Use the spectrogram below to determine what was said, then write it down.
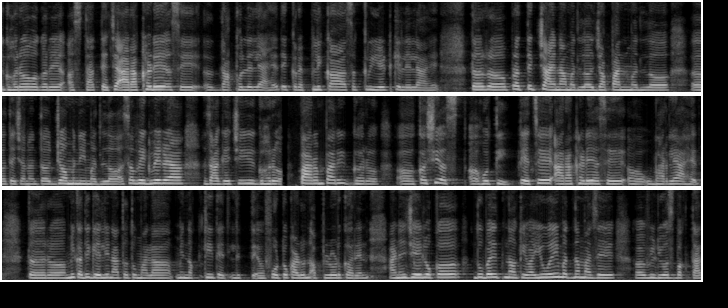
घरं वगैरे असतात त्याचे आराखडे असे दाखवलेले आहेत. एक रेप्लिका असं क्रिएट केलेलं आहे. तर प्रत्येक चायनामधलं जपानमधलं त्याच्यानंतर जर्मनीमधलं असं वेगवेगळ्या जागेची घरं पारंपरिक घरं कशी अस होती त्याचे आराखडे असे उभारले आहेत. तर मी कधी गेली ना तर तुम्हाला मी नक्की ते ते फोटो काढून अपलोड करेन. आणि जे लोक दुबईतनं किंवा यू एमधनं माझे व्हिडिओज बघतात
